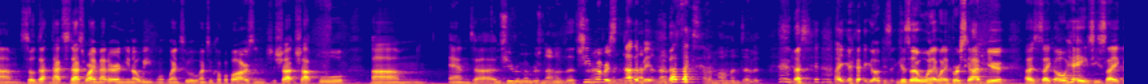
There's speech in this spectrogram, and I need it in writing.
Um, so that, that's that's where I met her, and you know we went to went to a couple bars and shot shot pool. Um, and, uh, and she remembers none of this. She right? remembers none of it. not, that's, that's not a moment of it. Yeah. I, you know, because uh, when I, when I first got here, I was just like, "Oh, hey." She's like,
